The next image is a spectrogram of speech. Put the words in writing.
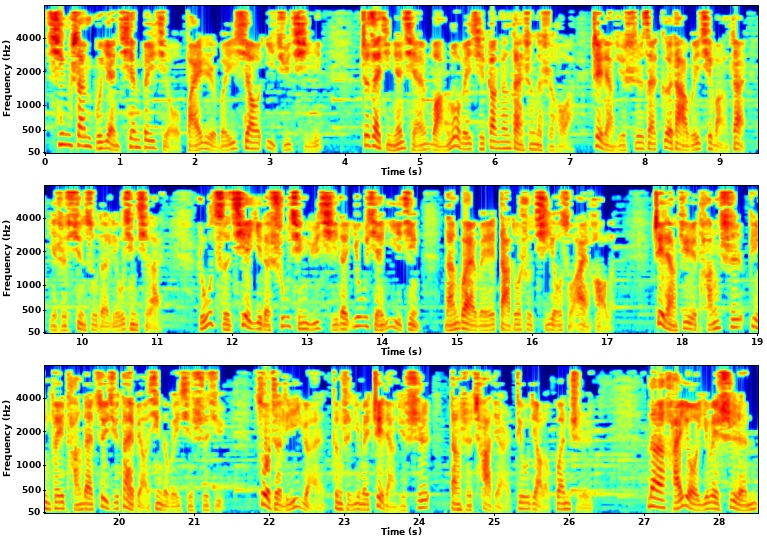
青山不厌千杯酒，白日为消一局棋。这在几年前网络围棋刚刚诞生的时候啊，这两句诗在各大围棋网站也是迅速的流行起来。如此惬意的抒情于棋的悠闲意境，难怪为大多数棋友所爱好了。这两句唐诗并非唐代最具代表性的围棋诗句。作者李远更是因为这两句诗，当时差点丢掉了官职。那还有一位诗人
